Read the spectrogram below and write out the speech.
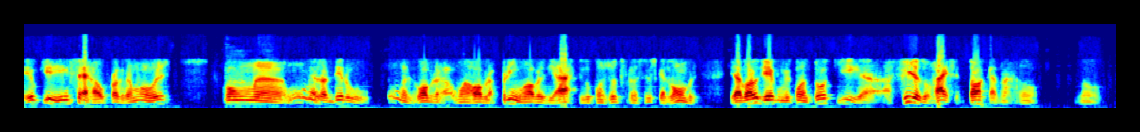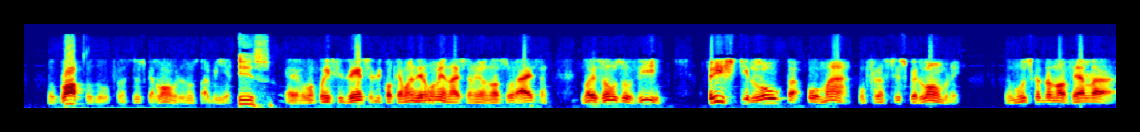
eu queria encerrar o programa hoje uma, um verdadeiro, uma obra, uma obra-prima, uma obra de arte do conjunto Francisco Elombre. E agora o Diego me contou que a, a filha do Reis toca na, no, no, no, bloco do Francisco Elombre, eu não sabia. Isso. É uma coincidência, de qualquer maneira, uma homenagem também ao nosso Reis. Nós vamos ouvir Triste Louca Omar, com Francisco Elombre, música da novela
